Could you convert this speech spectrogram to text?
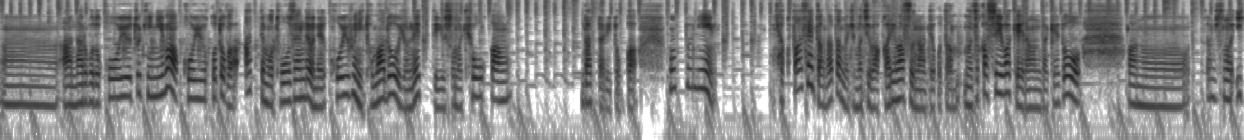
うーん、あ、なるほど、こういう時にはこういうことがあっても当然だよね、こういうふうに戸惑うよねっていうその共感だったりとか、本当に100%あなたの気持ち分かりますなんてことは難しいわけなんだけど、あのー、その一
